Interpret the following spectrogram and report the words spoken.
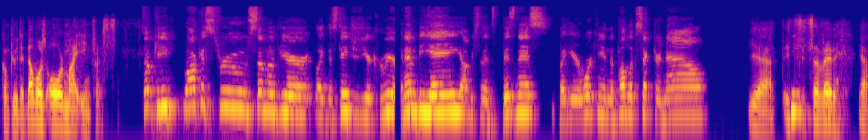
computer. That was all my interests. So can you walk us through some of your like the stages of your career? An MBA, obviously that's business, but you're working in the public sector now. Yeah, it's it's a very yeah,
